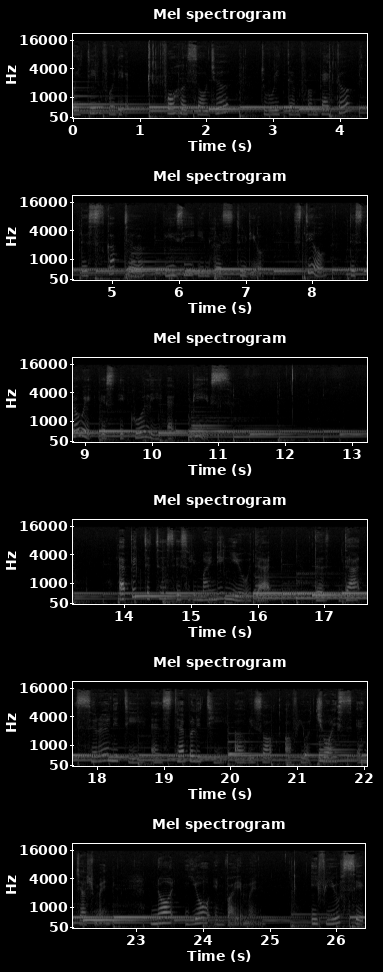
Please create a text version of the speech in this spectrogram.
waiting for the for her soldier to return from battle, the sculptor busy in her studio. Still, the Stoic is equally at peace. Epictetus is reminding you that the, that serenity and stability are a result of your choice and judgment, not your environment. If you seek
